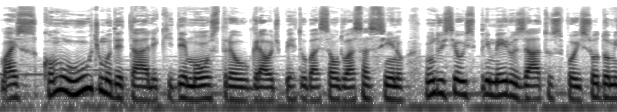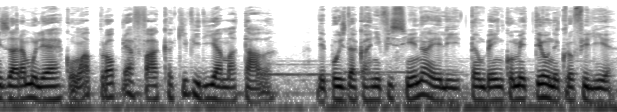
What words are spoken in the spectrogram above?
Mas, como o último detalhe que demonstra o grau de perturbação do assassino, um dos seus primeiros atos foi sodomizar a mulher com a própria faca que viria a matá-la. Depois da carnificina, ele também cometeu necrofilia.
